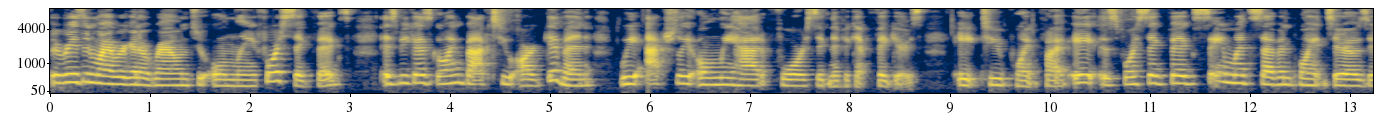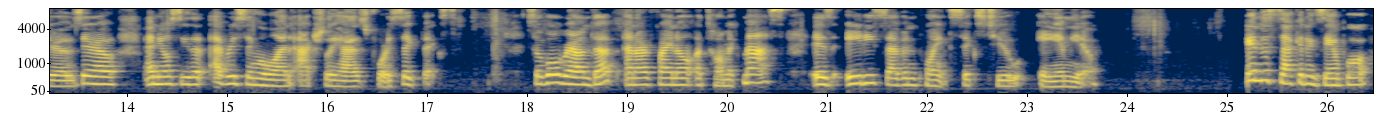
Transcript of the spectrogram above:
The reason why we're going to round to only 4 sig figs is because going back to our given, we actually only had four significant figures. 82.58 is 4 sig figs, same with 7.000, and you'll see that every single one actually has 4 sig figs. So we'll round up and our final atomic mass is 87.62 AMU. In the second example,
